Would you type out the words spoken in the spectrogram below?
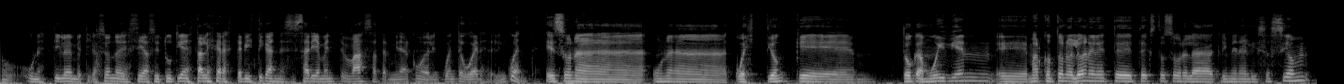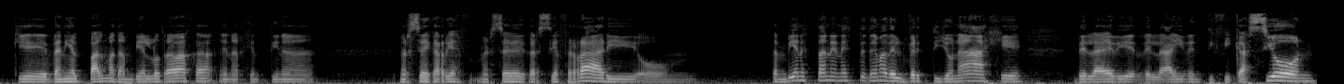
un estilo de investigación donde decía si tú tienes tales características necesariamente vas a terminar como delincuente o eres delincuente. Es una, una cuestión que toca muy bien eh, Marco Antonio León en este texto sobre la criminalización, que Daniel Palma también lo trabaja en Argentina, Mercedes, Mercedes García Ferrari, o también están en este tema del vertillonaje, de la, de la identificación,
